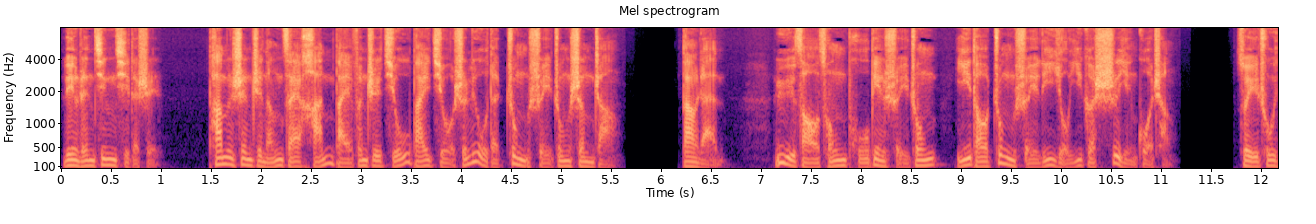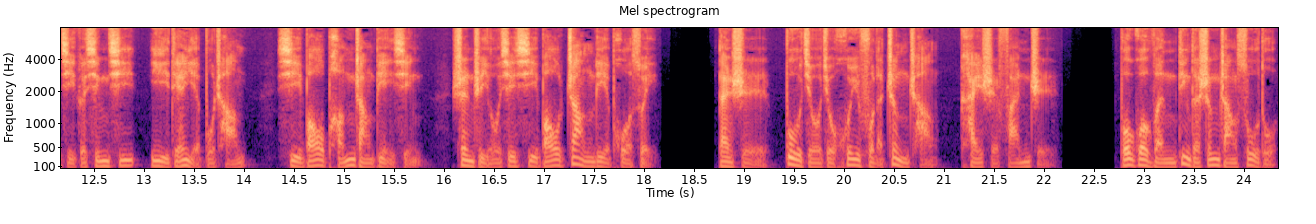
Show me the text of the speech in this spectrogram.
令人惊奇的是，它们甚至能在含百分之九百九十六的重水中生长。当然，绿藻从普遍水中移到重水里有一个适应过程，最初几个星期一点也不长。细胞膨胀变形，甚至有些细胞胀裂破碎，但是不久就恢复了正常，开始繁殖。不过，稳定的生长速度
